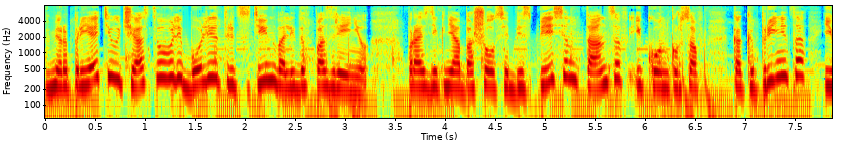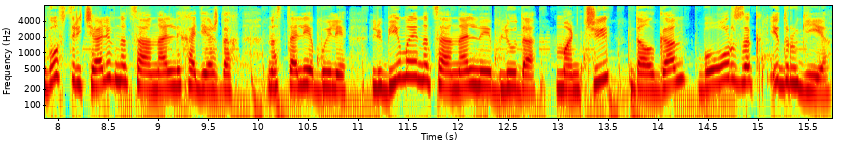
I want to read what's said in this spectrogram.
В мероприятии участвовали более 30 инвалидов по зрению. Праздник не обошелся без песен, танцев и конкурсов. Как и принято, его встречали в национальных одеждах. На столе были любимые национальные блюда – манчи, долган, боорзак и другие.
